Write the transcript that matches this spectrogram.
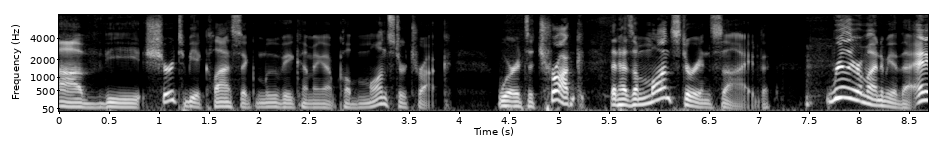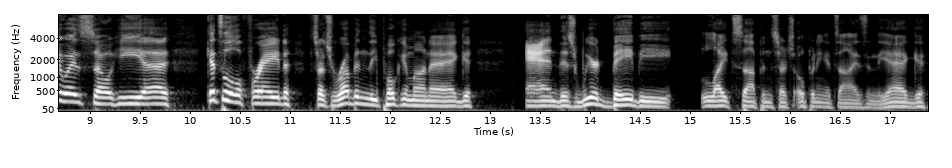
of the sure to be a classic movie coming up called Monster Truck, where it's a truck that has a monster inside. Really reminded me of that. Anyways, so he uh, gets a little afraid, starts rubbing the Pokemon egg, and this weird baby lights up and starts opening its eyes in the egg.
